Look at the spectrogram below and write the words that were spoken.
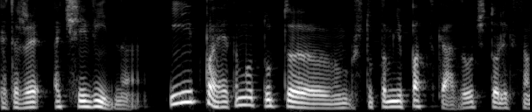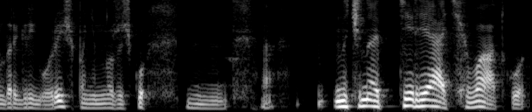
Это же очевидно. И поэтому тут э, что-то мне подсказывает, что Александр Григорьевич понемножечку э, начинает терять хватку.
